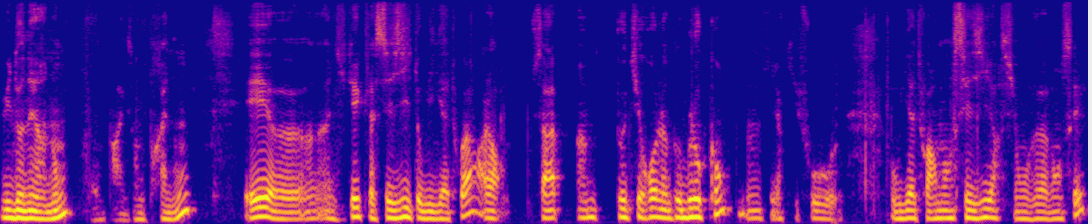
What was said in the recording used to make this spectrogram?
lui donner un nom, par exemple prénom, et indiquer que la saisie est obligatoire. Alors, ça a un petit rôle un peu bloquant, hein, c'est-à-dire qu'il faut obligatoirement saisir si on veut avancer.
